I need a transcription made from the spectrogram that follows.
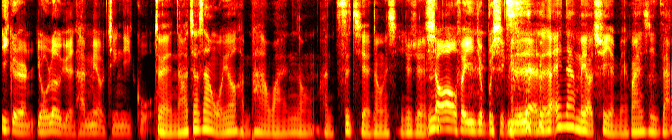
一个人游乐园还没有经历过，对，然后加上我又很怕玩那种很刺激的东西，就觉得消耗费用就不行。是的，说哎，那没有去也没关系，这样。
